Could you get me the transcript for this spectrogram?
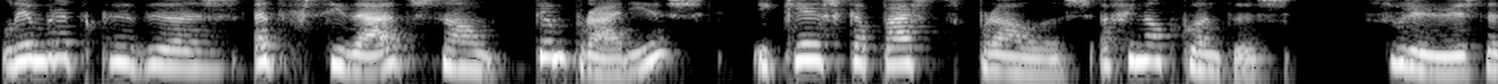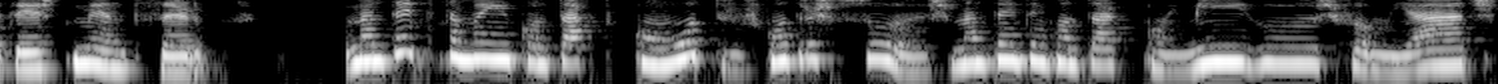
Lembra-te que as adversidades são temporárias e que és capaz de superá-las. Afinal de contas, sobreviveste até este momento, certo? Mantém-te também em contacto com outros, com outras pessoas. Mantém-te em contacto com amigos, familiares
